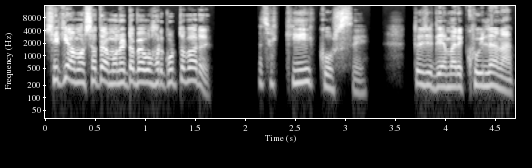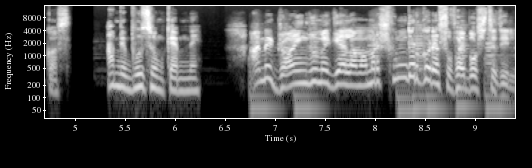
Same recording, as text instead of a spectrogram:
সে কি আমার সাথে এমন একটা ব্যবহার করতে পারে? আচ্ছা কে করছে? তুই যদি আমারে খুইলা না কস আমি বুঝুম কেমনে? আমি ড্রয়িং রুমে গেলাম আমার সুন্দর করে সোফায় বসতে দিল।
